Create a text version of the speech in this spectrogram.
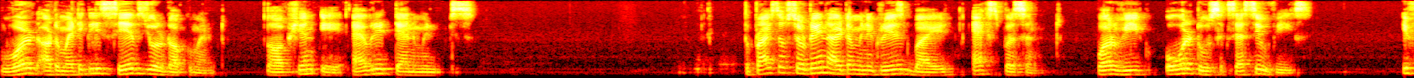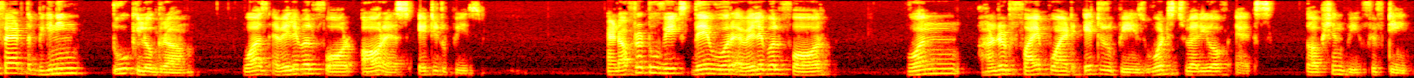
Word automatically saves your document. The option A every 10 minutes. The price of certain item increased by X percent per week over two successive weeks. If at the beginning 2 kilogram was available for Rs 80 rupees and after 2 weeks they were available for 105.8 rupees what is value of X? The option B 15.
